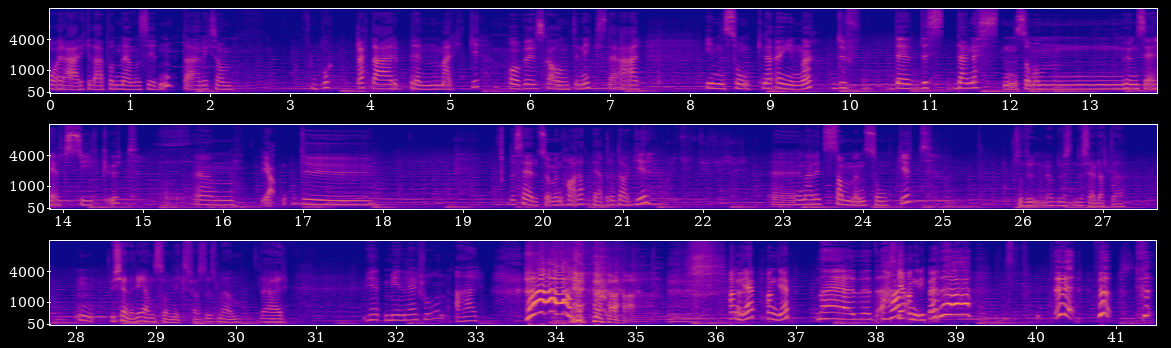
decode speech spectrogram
håret er ikke der på den ene siden. Det er liksom borte. Det er brennmerker over skallen til Nix. Det er innsunkne øyne. Du, det, det, det er nesten som om hun ser helt syk ut. Um, ja, du Det ser ut som hun har hatt bedre dager. Uh, hun er litt sammensunket. Så du, ja, du, du ser dette. Mm. Du kjenner det igjen som Nix, Faustus, men det er Min, min reaksjon er Angrep, angrep. Nei, det, det, Skal jeg angripe?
